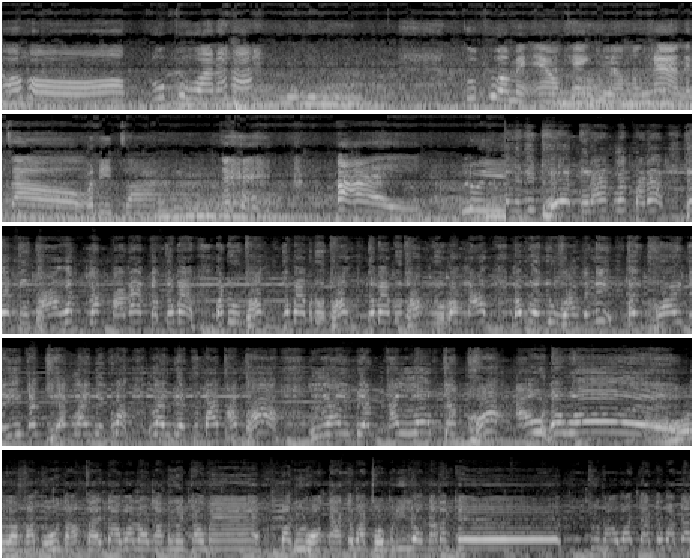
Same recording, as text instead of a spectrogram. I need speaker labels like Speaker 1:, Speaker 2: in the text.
Speaker 1: ทัวร์นะคะกรุ๊ปทัวร์แม่แอลแข่งเหือเมืองหน้านะเจ้า
Speaker 2: สวัสดีจ้า
Speaker 1: ไป ลุย
Speaker 3: ที่เทพอยู่นะรักมานะเทพอยู่ทางวัดรักมานะกับเจ้าแม่มาดูทองเจ้าแม่มาดูทองเจ้าแม่มาดูทองอยู่ร่องน้ำแล้วมันอยู่ฝั่งตรงนี้มันคอยหนีกันเฉียงไล่เบียดกันมาไล่เบียดกันมาทำท่าไล่เบียดกันเริ่มจะเคาะเอาแล้วเว้ย
Speaker 4: โอ้ละครับดูตามสายตาว่าลงน้ำเป็นเจ้าแม่มาดูท้องการจังหวัดชลบุรีลงน้ำมันเท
